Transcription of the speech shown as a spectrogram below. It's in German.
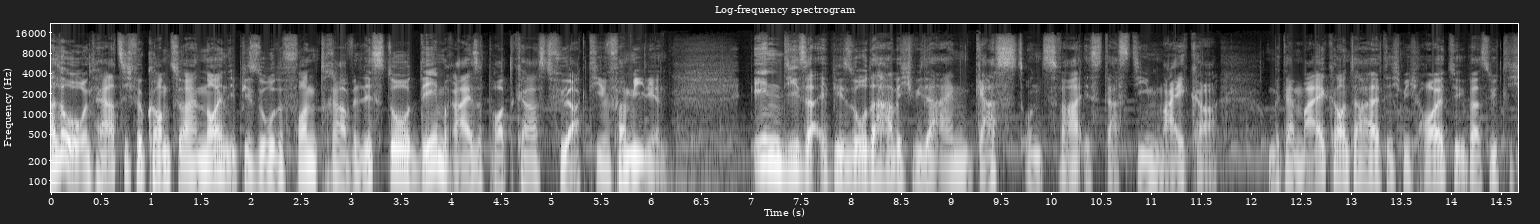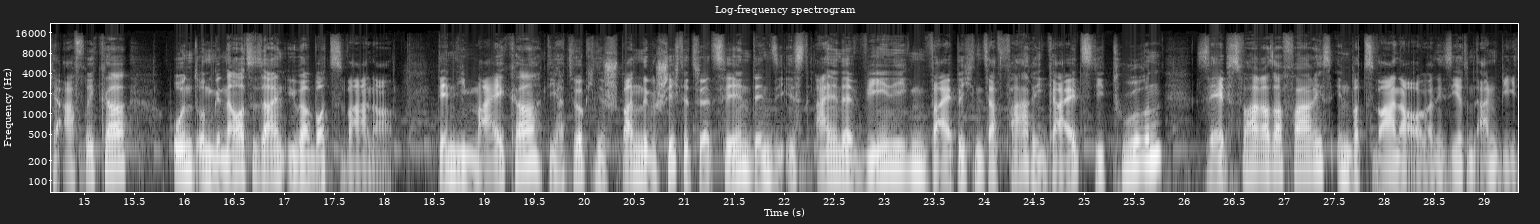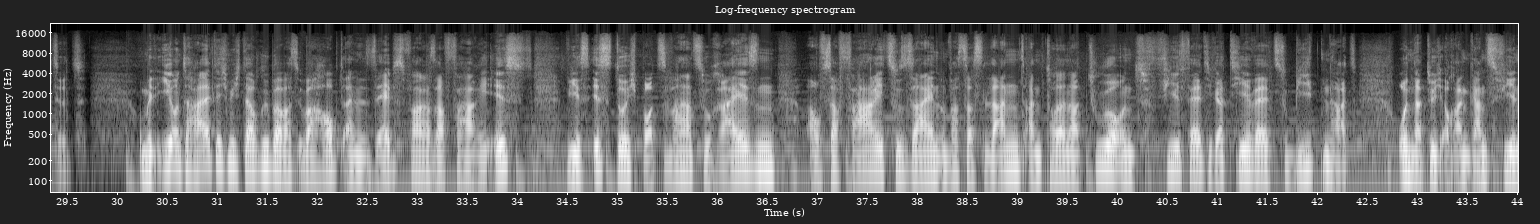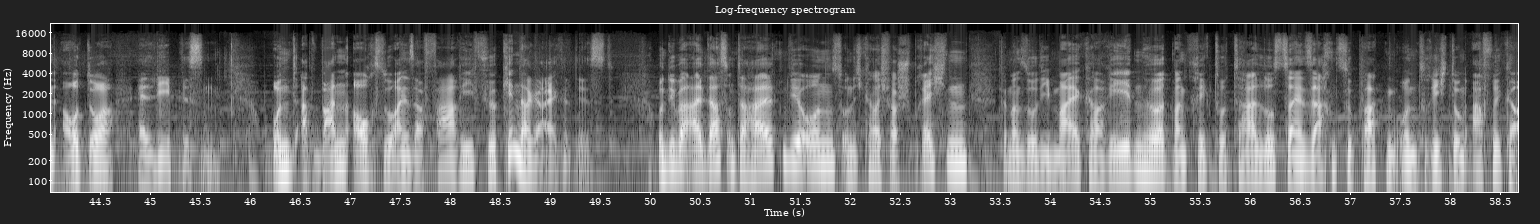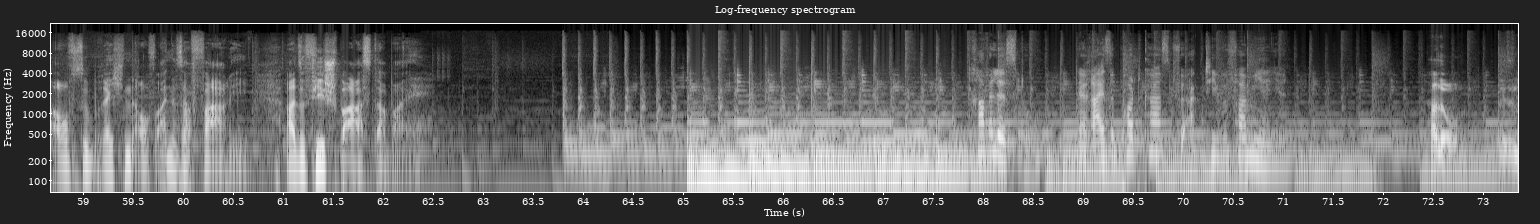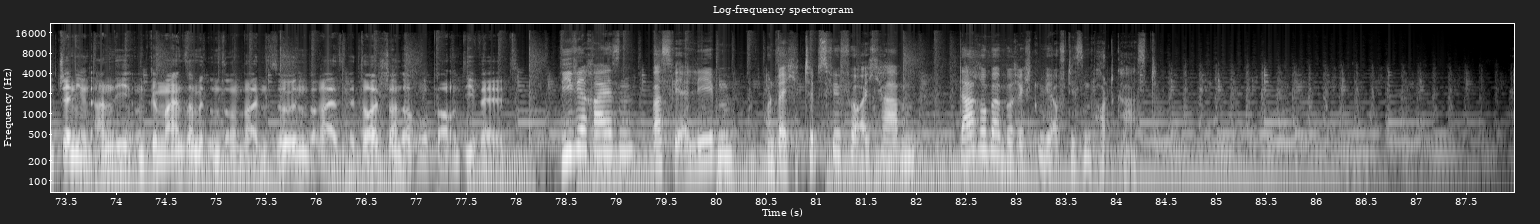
Hallo und herzlich willkommen zu einer neuen Episode von Travelisto, dem Reisepodcast für aktive Familien. In dieser Episode habe ich wieder einen Gast und zwar ist das die Maika. Und mit der Maika unterhalte ich mich heute über südliche Afrika und um genauer zu sein über Botswana. Denn die Maika, die hat wirklich eine spannende Geschichte zu erzählen, denn sie ist eine der wenigen weiblichen Safari-Guides, die Touren, Selbstfahrer-Safaris in Botswana organisiert und anbietet. Und mit ihr unterhalte ich mich darüber, was überhaupt eine Selbstfahrer-Safari ist, wie es ist, durch Botswana zu reisen, auf Safari zu sein und was das Land an toller Natur und vielfältiger Tierwelt zu bieten hat. Und natürlich auch an ganz vielen Outdoor-Erlebnissen und ab wann auch so eine Safari für Kinder geeignet ist. Und über all das unterhalten wir uns und ich kann euch versprechen, wenn man so die Maika reden hört, man kriegt total Lust, seine Sachen zu packen und Richtung Afrika aufzubrechen auf eine Safari. Also viel Spaß dabei. Travelisto, der Reisepodcast für aktive Familien. Hallo, wir sind Jenny und Andy und gemeinsam mit unseren beiden Söhnen bereisen wir Deutschland, Europa und die Welt. Wie wir reisen, was wir erleben und welche Tipps wir für euch haben, darüber berichten wir auf diesem Podcast.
